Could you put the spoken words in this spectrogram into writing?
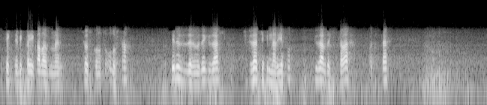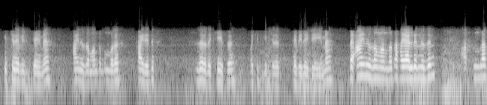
bir tekne bir kayık alabilme söz konusu olursa deniz üzerinde de güzel güzel çekimler yapıp güzel dakikalar, vakitler geçirebileceğime aynı zamanda bunları kaydedip sizlere de keyifli vakit geçirebileceğime ve aynı zamanda da hayallerinizin aslında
